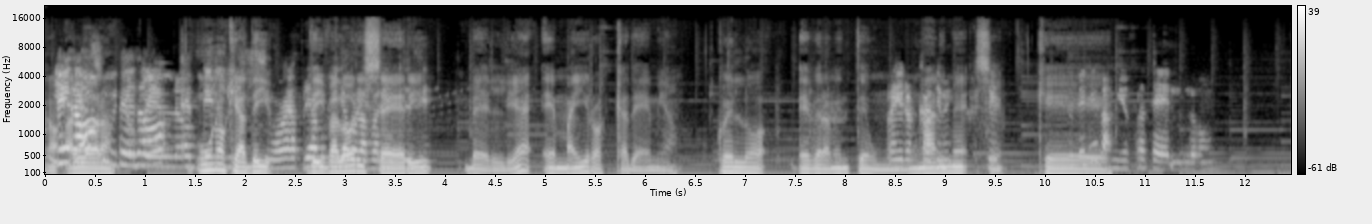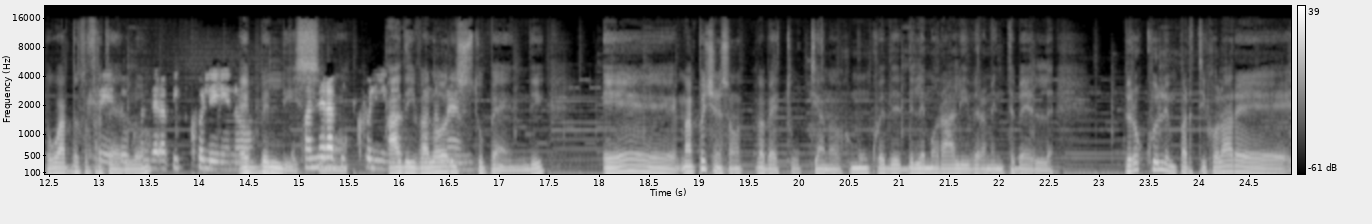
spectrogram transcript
No, Però, allora- però Uno che ha dei, eh, dei valori seri, belli, eh, è My Hero Academia. Quello è veramente un, un Academy, anime sì. sì, Lo che vedeva mio fratello, lo guarda tuo credo, fratello, quando era piccolino. è bellissimo, Quando era piccolino. ha dei valori me. stupendi. E... Ma poi ce ne sono, vabbè, tutti hanno comunque de- delle morali veramente belle. Però quello in particolare,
